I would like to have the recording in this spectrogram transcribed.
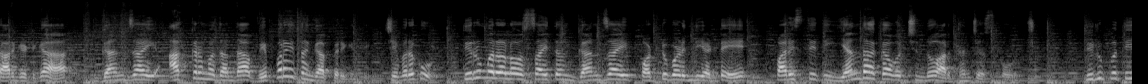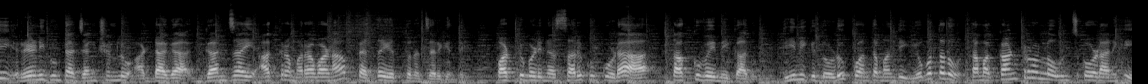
టార్గెట్గా గంజాయి అక్రమ దందా విపరీతంగా పెరిగింది. చివరకు తిరుమలలో సైతం గంజాయి పట్టుబడింది అంటే పరిస్థితి ఎందాక వచ్చిందో అర్థం చేసుకోవచ్చు. తిరుపతి రేణిగుంట జంక్షన్లు అడ్డాగా గంజాయి అక్రమ రవాణా పెద్ద ఎత్తున జరిగింది. పట్టుబడిన సరుకు కూడా తక్కువేమీ కాదు. దీనికి తోడు కొంతమంది యువతను తమ కంట్రోల్లో ఉంచుకోవడానికి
